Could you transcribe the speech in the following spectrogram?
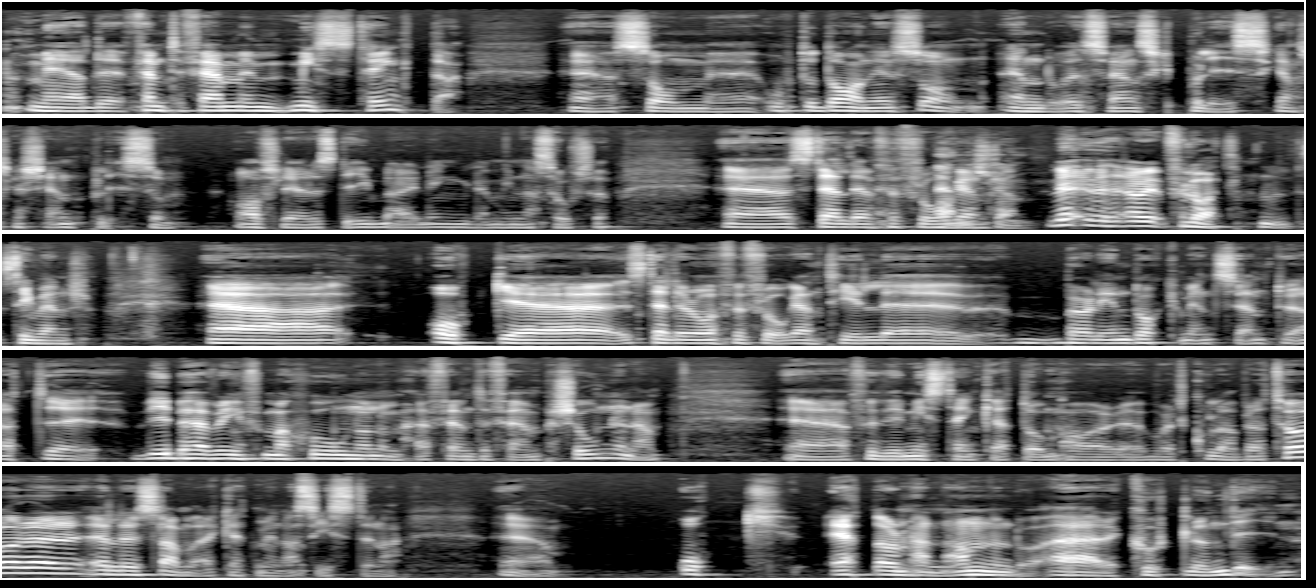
med 55 misstänkta eh, som eh, Otto Danielsson, ändå en svensk polis, ganska känd polis som avslöjade Stig Bergling, vill jag minnas också, eh, ställde en förfrågan. Wennerström. Förlåt, Stig Wennerström. Eh, och eh, ställde då en förfrågan till eh, Berlin Document Center att eh, vi behöver information om de här 55 personerna. Eh, för vi misstänker att de har varit kollaboratörer eller samverkat med nazisterna. Eh, och ett av de här namnen då är Kurt Lundin.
